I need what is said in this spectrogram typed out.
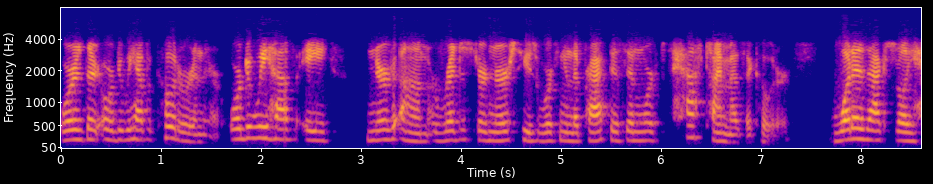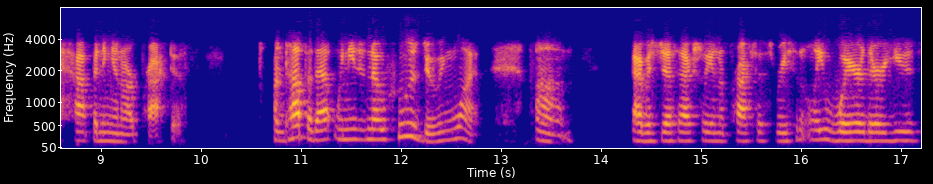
Or is there, or do we have a coder in there? Or do we have a, nurse, um, a registered nurse who's working in the practice and works half time as a coder? What is actually happening in our practice? On top of that, we need to know who's doing what. Um, I was just actually in a practice recently where they're used,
